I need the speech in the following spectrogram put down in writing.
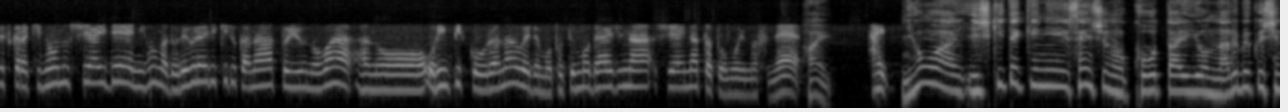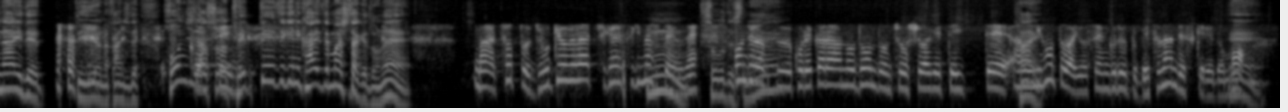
ですから、昨日の試合で日本がどれぐらいできるかなというのは、あの、オリンピックを占う上でもとても大事な試合になったと思いますね。はい。はい。日本は意識的に選手の交代をなるべくしないでっていうような感じで、ホンジュラスは徹底的に変えてましたけどね。まあ、ちょっと状況が違いすぎましたよね。うんそうですね。ホンジュラス、これからあのどんどん調子を上げていって、あの、はい。日本とは予選グループ別なんですけれども、ええ。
